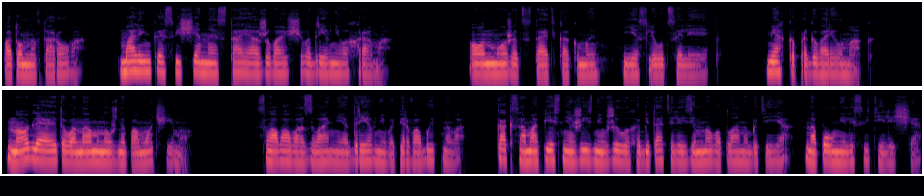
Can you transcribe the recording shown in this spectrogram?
потом на второго. Маленькая священная стая оживающего древнего храма. Он может стать, как мы, если уцелеет», — мягко проговорил маг. «Но для этого нам нужно помочь ему». Слова воззвания древнего, первобытного, как сама песня жизни в жилах обитателей земного плана бытия, наполнили святилище.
